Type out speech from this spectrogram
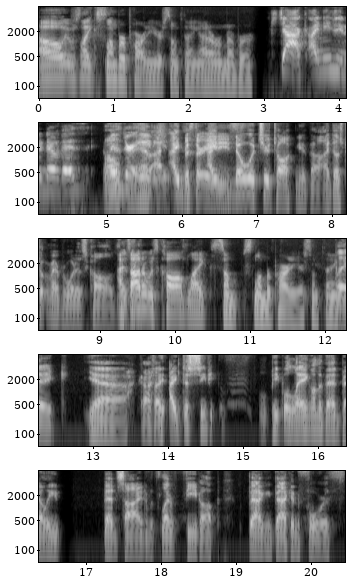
Oh, it was like Slumber Party or something. I don't remember. Jack, I need you to know this. Mr. man, 80s. I, I, Mr. I know what you're talking about. I just don't remember what it's called. I thought like, it was called like some slumber party or something. like yeah, gosh, I, I just see pe- people laying on the bed, belly bedside with their feet up, bagging back and forth,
